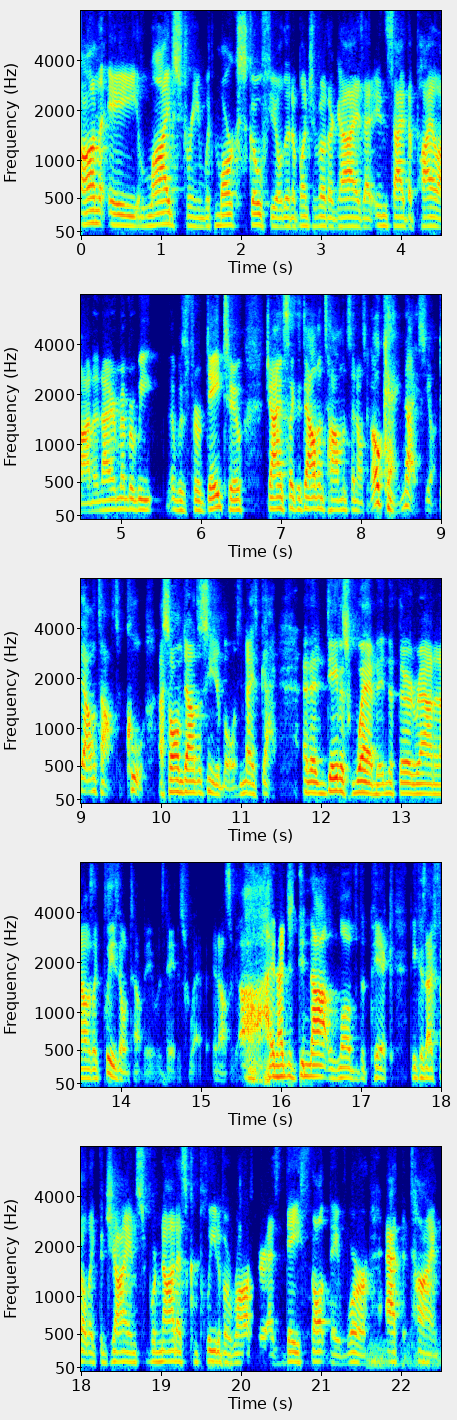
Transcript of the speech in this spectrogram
on a live stream with Mark Schofield and a bunch of other guys at Inside the Pylon. And I remember we it was for day two. Giants like the Dalvin Tomlinson. I was like, okay, nice. Know, Dalvin Tomlinson, cool. I saw him down at the Senior Bowl. He's a nice guy. And then Davis Webb in the third round, and I was like, please don't tell me it was Davis Webb. And I was like, ah, and I just did not love the pick because I felt like the Giants were not as complete of a roster as they thought they were at the time.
